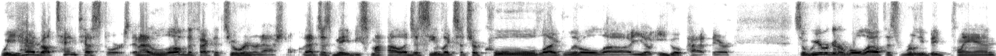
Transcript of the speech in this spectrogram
We had about ten test stores, and I love the fact that two were international. That just made me smile. It just seemed like such a cool, like little, uh, you know, ego pat there. So we were going to roll out this really big plan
